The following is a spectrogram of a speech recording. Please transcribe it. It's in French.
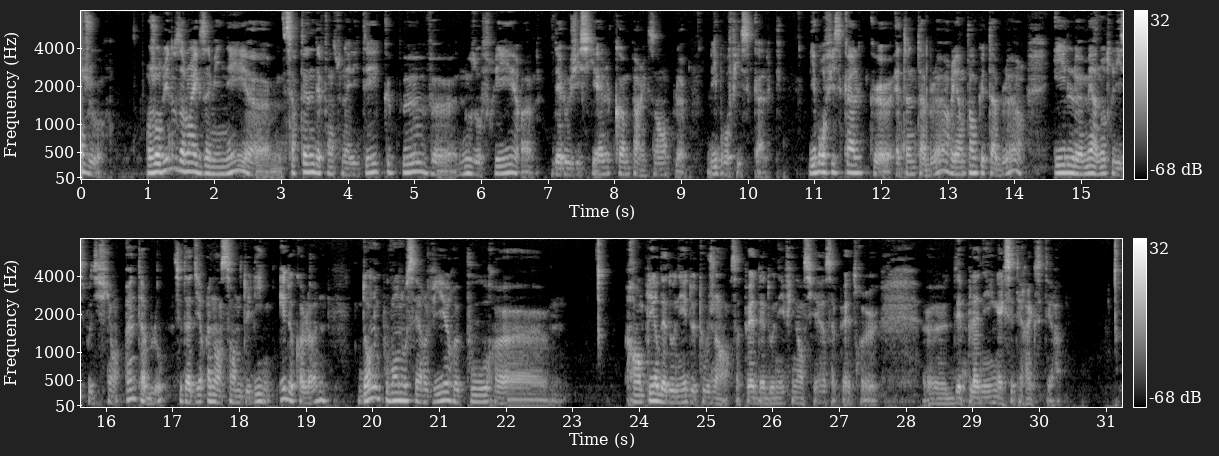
Bonjour. Aujourd'hui, nous allons examiner euh, certaines des fonctionnalités que peuvent euh, nous offrir euh, des logiciels comme par exemple LibreOffice Calc. LibreOffice Calc est un tableur et en tant que tableur, il met à notre disposition un tableau, c'est-à-dire un ensemble de lignes et de colonnes dont nous pouvons nous servir pour remplir des données de tout genre. Ça peut être des données financières, ça peut être des plannings, etc., etc.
